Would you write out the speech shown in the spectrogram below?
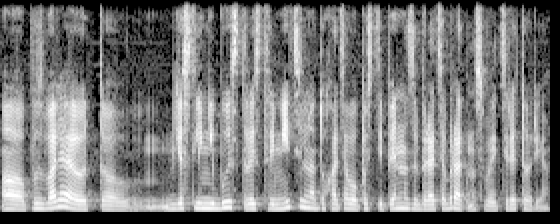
э, позволяют, э, если не быстро и стремительно, то хотя бы постепенно забирать обратно свои территории.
